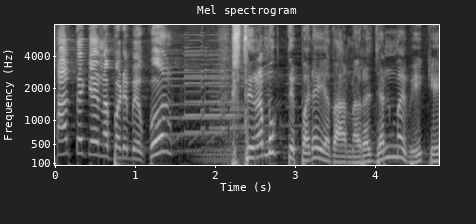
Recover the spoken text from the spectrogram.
ಸಾರ್ಥಕೆಯನ್ನು ಪಡಿಬೇಕು. ಸ್ಥಿರ ಮುಕ್ತಿ ಪಡೆಯದ ನರ ಜನ್ಮ ಬೇಕೆ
